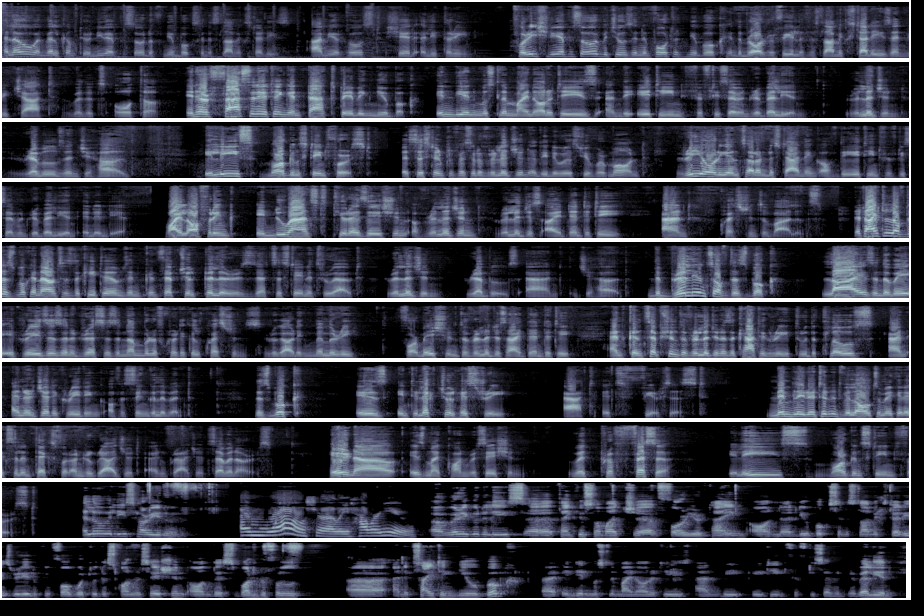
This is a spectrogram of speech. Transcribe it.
Hello and welcome to a new episode of New Books in Islamic Studies. I'm your host, Sher Ali Tareen. For each new episode, we choose an important new book in the broader field of Islamic studies and we chat with its author. In her fascinating and path paving new book, Indian Muslim Minorities and the 1857 Rebellion Religion, Rebels, and Jihad, Ilyse Morgenstein Fuerst, Assistant Professor of Religion at the University of Vermont, reorients our understanding of the 1857 rebellion in India while offering a nuanced theorization of religion, religious identity, and questions of violence. The title of this book announces the key terms and conceptual pillars that sustain it throughout religion, rebels, and jihad. The brilliance of this book lies in the way it raises and addresses a number of critical questions regarding memory, formations of religious identity, and conceptions of religion as a category through the close and energetic reading of a single event. This book is intellectual history at its fiercest. Nimbly written, it will also make an excellent text for undergraduate and graduate seminars. Here now is my conversation with Professor Ilyse Morgenstein Fuerst. Hello, Ilyse. How are you doing? I'm well, Sher Ali. How are you? Uh, very good, Ilyse. Uh, thank you so much uh, for your time on uh, New Books in Islamic Studies. Really looking forward to this conversation on this wonderful uh, and exciting new book uh, Indian Muslim minorities and the 1857 rebellion.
